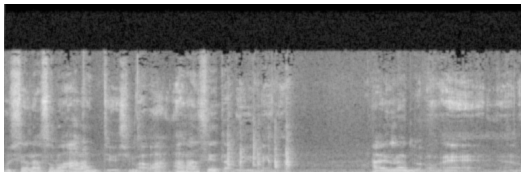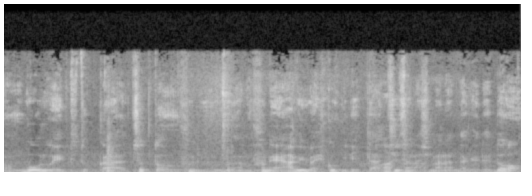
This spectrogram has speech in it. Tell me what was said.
そしたらそのアランっていう島はアランセーターで有名なアイルランドのねあのゴールウェイってとこからちょっと船あるいは飛行機で行った小さな島なんだけれど、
